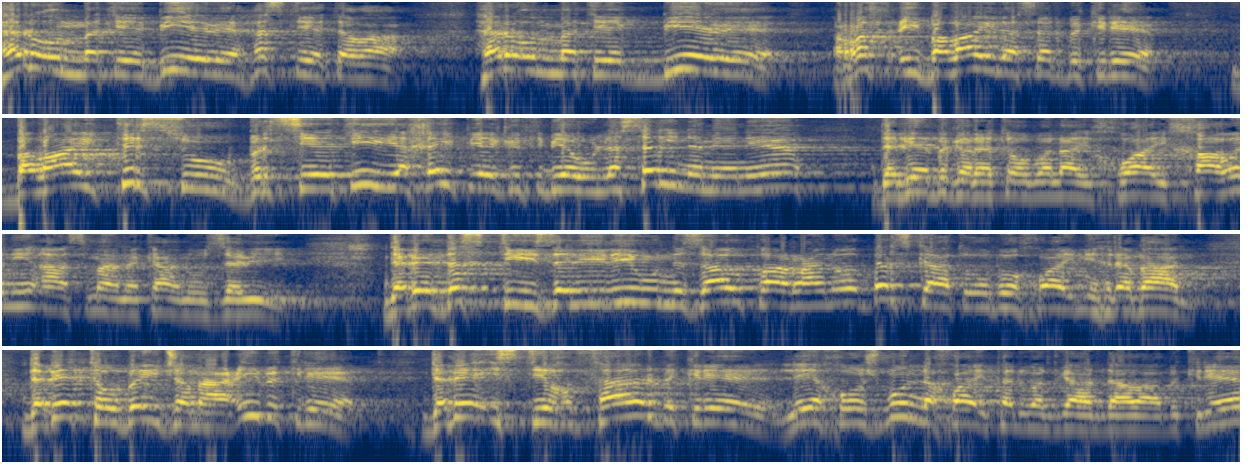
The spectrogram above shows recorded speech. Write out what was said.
هەر ئوممەتێ بیەوێ هەستێتەوە، هەر ئوممەتێک بیەوێ ڕەفعی بەڵای لەسەر بکرێ، بەڵای ترس و برسێتی یەخەی پێگرتبێ و لەسەری نەمێنێ، دەبێ بگەڕێتەوە بۆ لای خوای خاوەنی ئاسمانەکان و زەوی. دەبێ دەستی زەلیلی و نزا و پاڕانەوە بەرز کاتەوە بۆ خوای میهرەبان. دەبێ تەوبەی جەماعی بکرێ. دەبێ ئیستیغفار بکرێ، لێخۆشبوون لە خوای پەروەردگار داوا بکرێ.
